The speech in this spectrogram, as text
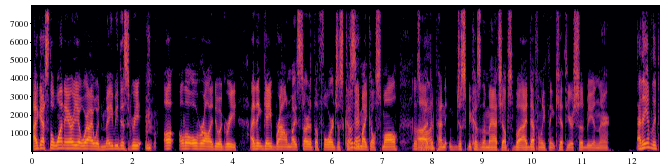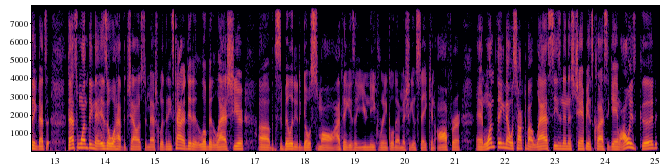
I guess the one area where I would maybe disagree, although overall I do agree, I think Gabe Brown might start at the four just because Okay. he might go small, Go uh, depending just because of the matchups. But I definitely think Kithier should be in there. I definitely think that's that's one thing that Izzo will have the challenge to mesh with, and he's kind of did it a little bit last year. Uh, but this ability to go small, I think, is a unique wrinkle that Michigan State can offer. And one thing that was talked about last season in this Champions Classic game, always good,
